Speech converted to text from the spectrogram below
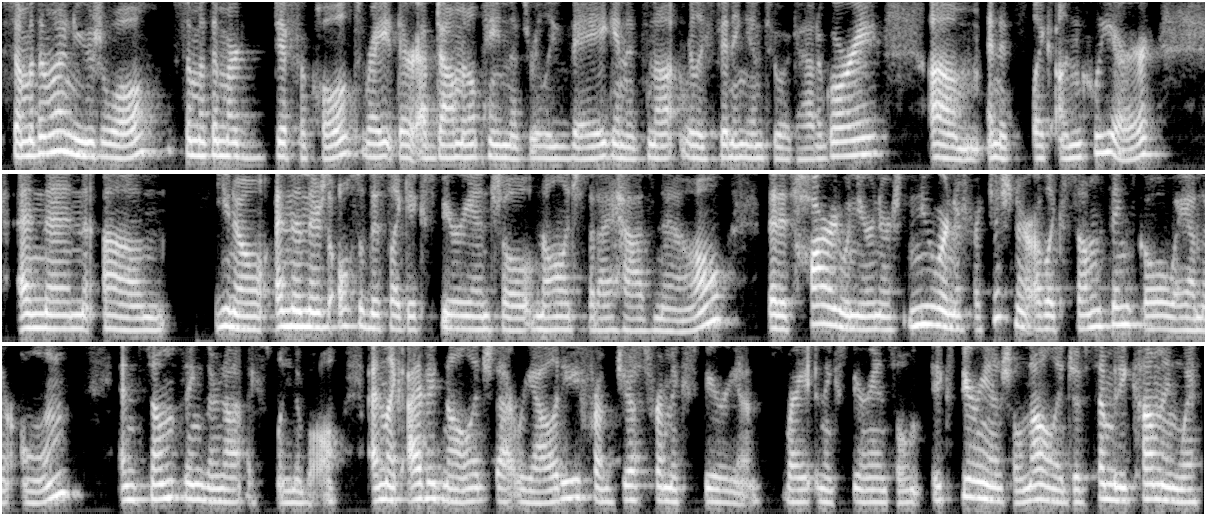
some of them are unusual, some of them are difficult, right? They're abdominal pain that's really vague and it's not really fitting into a category, um, and it's like unclear. And then, um, you know, and then there's also this like experiential knowledge that I have now that it's hard when you're a nurse, newer nurse practitioner of like some things go away on their own and some things are not explainable. And like i've acknowledged that reality from just from experience right? And experiential experiential knowledge of somebody coming with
